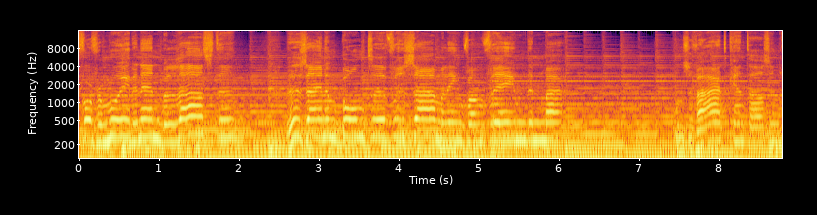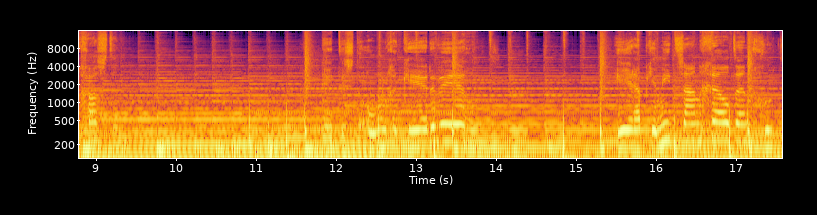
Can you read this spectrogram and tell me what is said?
Voor vermoeiden en belasten. We zijn een bonte verzameling van vreemden, maar onze waard kent als een gasten. Is de omgekeerde wereld. Hier heb je niets aan geld en goed.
